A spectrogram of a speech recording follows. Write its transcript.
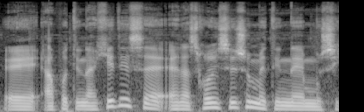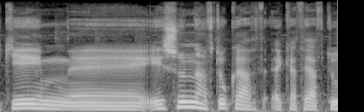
Ε, από την αρχή της ε, ενασχόλησής σου με την ε, μουσική, ε, ήσουν αυτού καθ, ε, καθεαυτού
